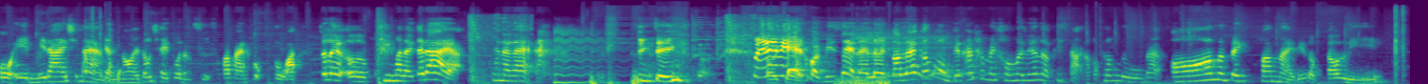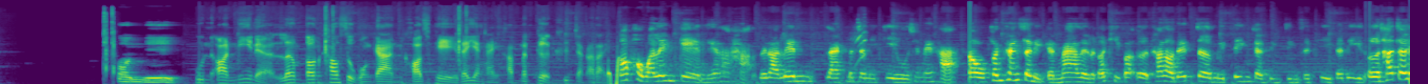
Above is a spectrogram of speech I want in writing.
ON ไม่ได้ใช่ไหมอย่างน้อยต้องใช้ตัวหนังสือสักประมาณ 6 ตัว ก็เลยเออพิมพ์อะไรก็ได้อะแค่นั้นแหละ จริงๆ ไม่ได้มีเคเหตุผลพิเศษอะไรเลย ตอนแรกก็งงกันอะทำไมเขามาเรียกเราพี่สาวเราก็เพิ่งรู้แบบ อ๋อ มันเป็นความหมายเดียวกับเกาหลี ตอนนี้คุณออนนี่เนี่ยเริ่มต้นเข้าสู่วงการคอสเพย์ได้ยังไงครับ มันเกิดขึ้นจากอะไร ก็เพราะว่าเล่นเกมเนี่ยแหละค่ะ เวลาเล่นแร็กมันจะมีกิลด์ใช่ไหมคะ เราค่อนข้างสนิทกันมากเลย แล้วก็คิดว่าเออถ้าเราได้เจอมีตติ้งกันจริงๆสักทีก็ดี เออถ้าเจอเ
